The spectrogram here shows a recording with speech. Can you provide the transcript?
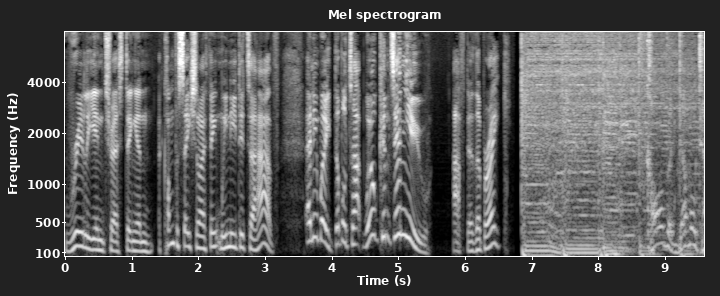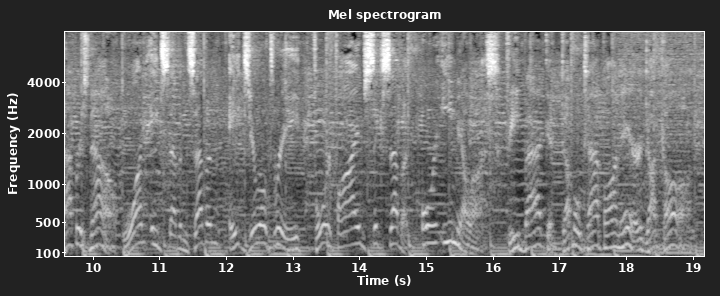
Really interesting and a conversation I think we needed to have. Anyway, Double Tap will continue after the break. Call the Double Tappers now, 1 877 803 4567, or email us feedback at doubletaponair.com.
